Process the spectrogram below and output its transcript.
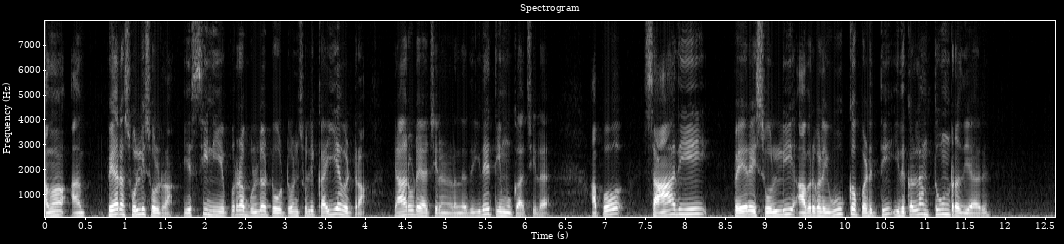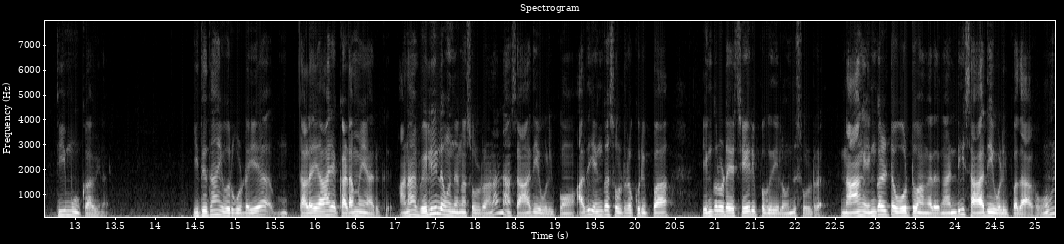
அவன் அவன் பேரை சொல்லி சொல்கிறான் எஸ்சி நீ எப்படிடா புல்லட் ஓட்டுன்னு சொல்லி கையை வெட்டுறான். யாருடைய ஆட்சியில் நடந்தது? இதே திமுக ஆட்சியில். அப்போது சாதியை பெயரை சொல்லி அவர்களை ஊக்கப்படுத்தி இதுக்கெல்லாம் தூண்டுறது யார்? திமுகவினர். இதுதான் இவர்களுடைய தலையாய கடமையாக இருக்குது ஆனால் வெளியில் வந்து என்ன சொல்கிறான்னா நான் சாதியை ஒழிப்போம். அது எங்கே சொல்கிற குறிப்பாக எங்களுடைய சேரி பகுதியில் வந்து சொல்கிறேன் நாங்கள் எங்கள்கிட்ட ஓட்டு வாங்குறதுக்காண்டி சாதியை ஒழிப்பதாகவும்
